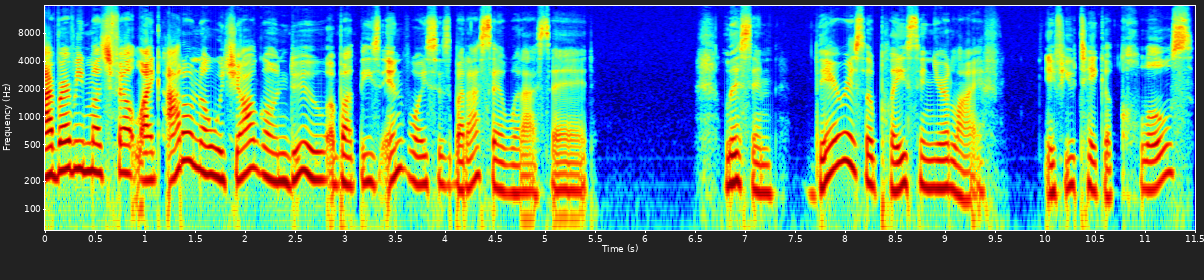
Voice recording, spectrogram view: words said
I very much felt like I don't know what y'all going to do about these invoices, but I said what I said. Listen, there is a place in your life, if you take a close,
